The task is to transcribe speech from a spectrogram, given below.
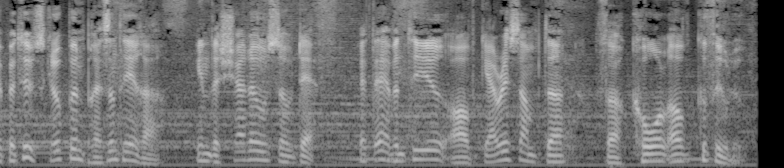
Öppet husgruppen presenterar In the Shadows of Death, ett äventyr av Gary Sumter för Call of Cthulhu.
